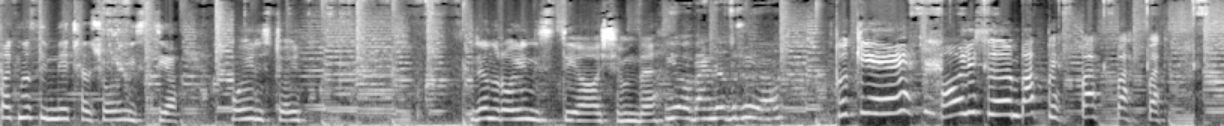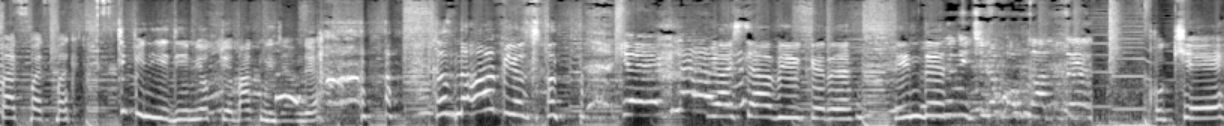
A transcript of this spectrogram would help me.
Bak nasıl inmeye çalışıyor. Oyun istiyor. Oyun istiyor oyun. Planur oyun istiyor şimdi. Yo bende duruyor. Cookie. Oğlum bak be. Bak bak bak. Bak bak bak. Tipini yediğim yok diyor. Bakmayacağım diyor. Kız ne yapıyorsun? Gel aşağı bir yukarı. İndir. Bunun içine hoplattın. Cookie.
